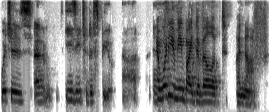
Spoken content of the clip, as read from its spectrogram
which is um, easy to dispute. Uh, and, and, what do you mean by developed enough?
